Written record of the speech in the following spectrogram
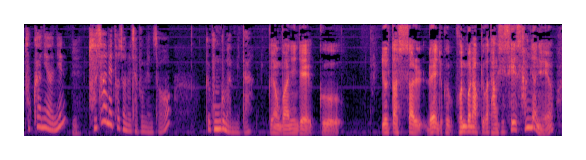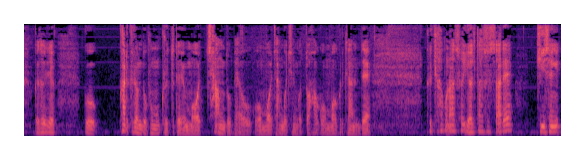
북한이 아닌 예. 부산의 터전을 잡으면서 그 궁금합니다. 그 양반이 이제 그 15살에 이제 그 권번 학교가 당시 세 3년이에요. 그래서 이제 그 카리큘럼도 보면 그렇게 돼요. 뭐 창도 배우고 뭐 장구 치는 것도 하고 뭐 그렇게 하는데 그렇게 하고 나서 15살에 기생이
